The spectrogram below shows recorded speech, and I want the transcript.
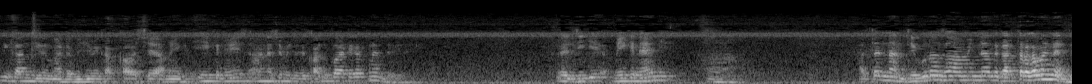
නිකන් දින මට මෙහෙම එකක් අවශ්‍යයි. මේක ඒක නෙවෙයි සාහනස මෙතන කළු පාට එකක් නැද්ද වෙන්නේ? මේක නෑනේ. ආ. අතන නම් තිබුණා ස්වාමීන් වහන්සේ ගත්තර කමක් නැද්ද?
